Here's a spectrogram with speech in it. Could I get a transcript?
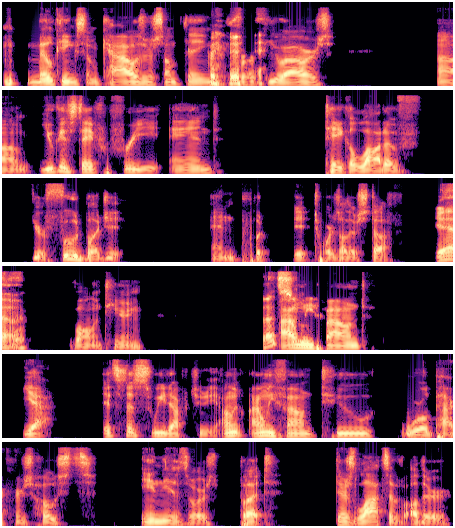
milking some cows or something for a few hours, um, you can stay for free and take a lot of your food budget and put it towards other stuff, Yeah, volunteering. that's I only found, yeah, it's a sweet opportunity. I only, I only found two Worldpackers hosts in the Azores, but there's lots of other,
